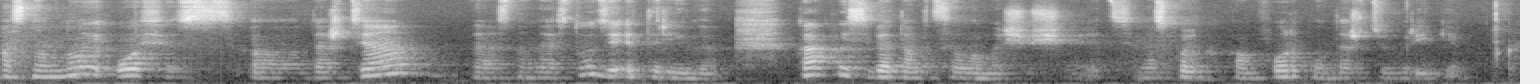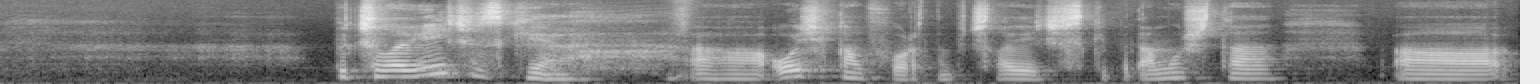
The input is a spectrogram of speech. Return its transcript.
Основной офис э, «Дождя», основная студия – это Рига. Как вы себя там в целом ощущаете? Насколько комфортно «Дождю» в Риге? По-человечески э, очень комфортно по-человечески, потому что а,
